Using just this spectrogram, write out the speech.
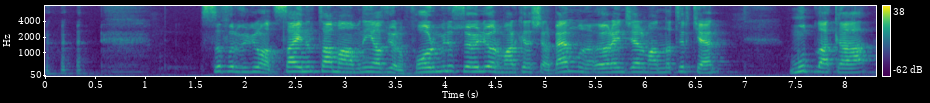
0,16 sayının tamamını yazıyorum. Formülü söylüyorum arkadaşlar. Ben bunu öğrencilerime anlatırken mutlaka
